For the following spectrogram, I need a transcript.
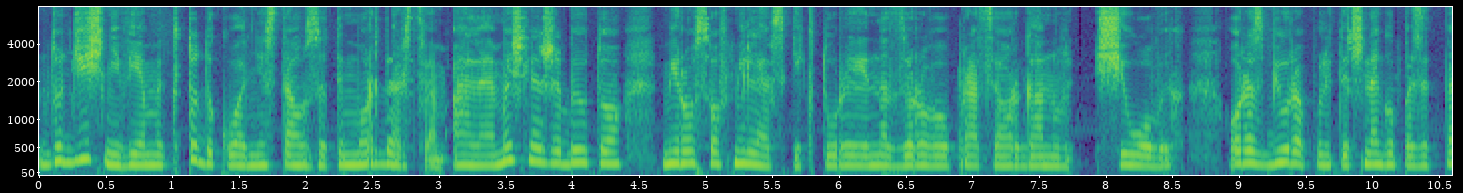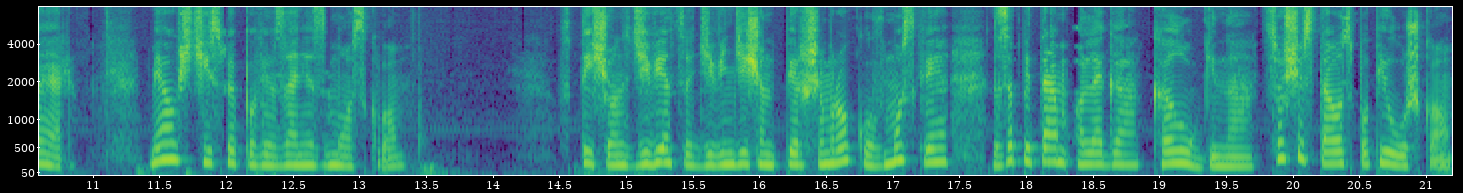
Do dziś nie wiemy, kto dokładnie stał za tym morderstwem, ale myślę, że był to Mirosław Milewski, który nadzorował pracę organów siłowych oraz biura politycznego PZPR. Miał ścisłe powiązanie z Moskwą. W 1991 roku w Moskwie zapytałem Olega Kalugina, co się stało z Popiełuszką.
